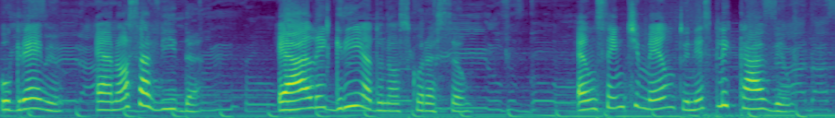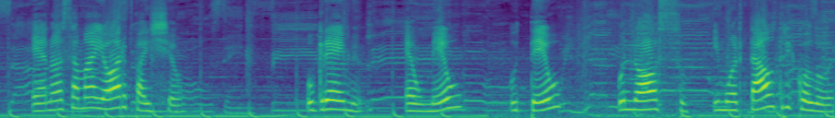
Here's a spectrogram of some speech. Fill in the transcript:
O Grêmio é a nossa vida, é a alegria do nosso coração. É um sentimento inexplicável, é a nossa maior paixão. O Grêmio é o meu o teu, o nosso imortal tricolor.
